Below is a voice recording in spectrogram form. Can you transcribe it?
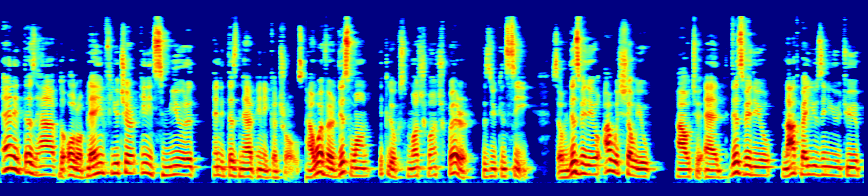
And it does have the auto playing feature and it's muted and it doesn't have any controls. However, this one, it looks much, much better as you can see. So in this video, I will show you how to add this video not by using YouTube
